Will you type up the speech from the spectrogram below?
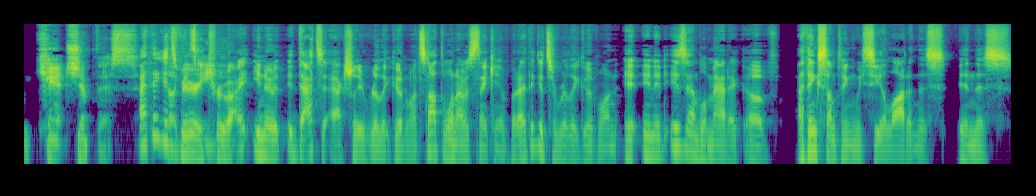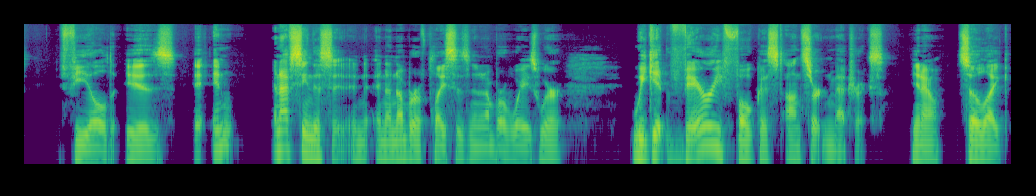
we can't ship this. I think it's very it's true. I, you know, that's actually a really good one. It's not the one I was thinking of, but I think it's a really good one, it, and it is emblematic of. I think something we see a lot in this in this field is in, and I've seen this in, in a number of places in a number of ways where we get very focused on certain metrics. You know, so like,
